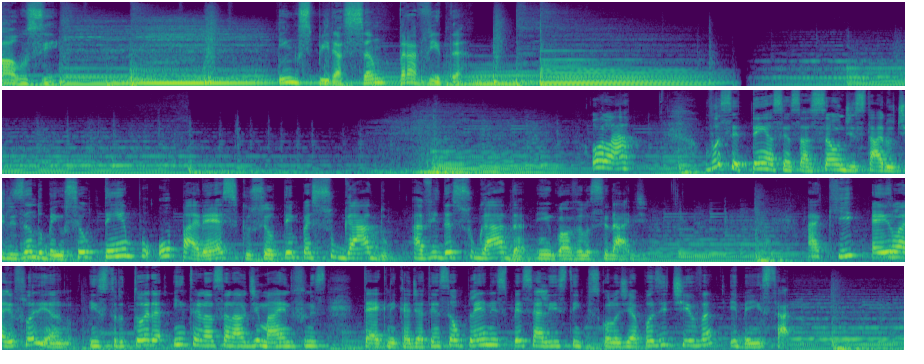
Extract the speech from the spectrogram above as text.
Pause. Inspiração para a vida. Olá! Você tem a sensação de estar utilizando bem o seu tempo ou parece que o seu tempo é sugado, a vida é sugada em igual velocidade? Aqui é Elaê Floriano, instrutora internacional de Mindfulness, técnica de atenção plena, especialista em psicologia positiva e bem-estar.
